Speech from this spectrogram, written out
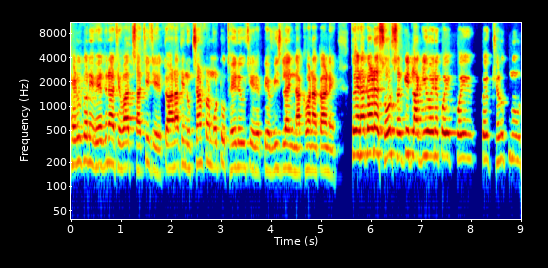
ખેડૂતોની વેદના છે, વાત સાચી છે. તો આનાથી નુકસાન પણ મોટું થઈ રહ્યું છે વીજ લાઈન નાખવાના કારણે. તો એના કારણે શોર્ટ સર્કિટ લાગી હોય ને કોઈ કોઈ કોઈ ખેડૂતનું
